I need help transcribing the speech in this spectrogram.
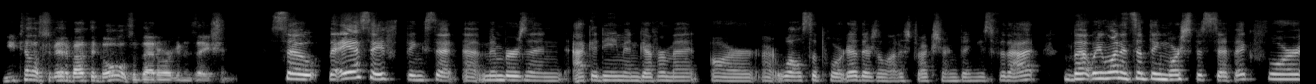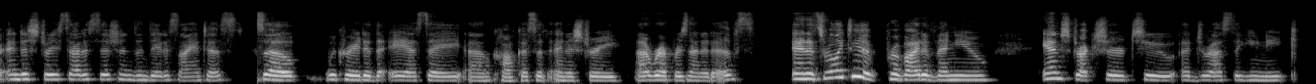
Can you tell us a bit about the goals of that organization? So the ASA thinks that uh, members in academia and government are, are, well supported. There's a lot of structure and venues for that. But we wanted something more specific for industry statisticians and data scientists. So we created the ASA um, Caucus of Industry uh, Representatives. And it's really to provide a venue and structure to address the unique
